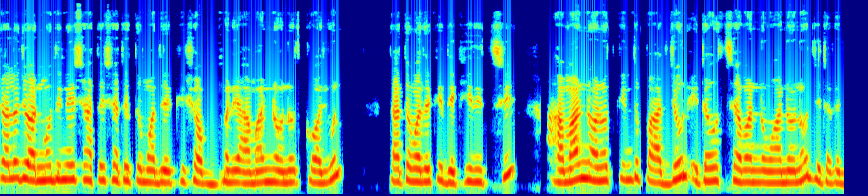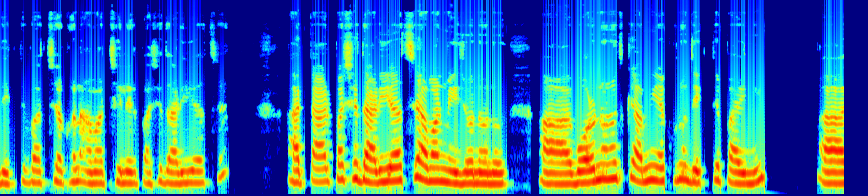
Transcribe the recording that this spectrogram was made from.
চলো জন্মদিনের সাথে সাথে তোমাদেরকে সব মানে আমার ননদ কজন, তা তোমাদেরকে দেখিয়ে দিচ্ছি। আমার ননদ কিন্তু পাঁচজন, এটা হচ্ছে আমার নোয়া ননদ, যেটাকে দেখতে পাচ্ছ এখন আমার ছেলের পাশে দাঁড়িয়ে আছে। আর তার পাশে দাঁড়িয়ে আছে আমার মেজ ননদ। আর বড় ননদকে আমি এখনও দেখতে পাইনি। আর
